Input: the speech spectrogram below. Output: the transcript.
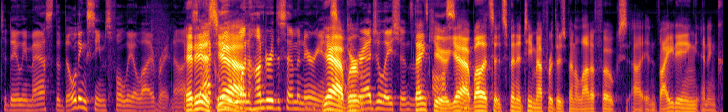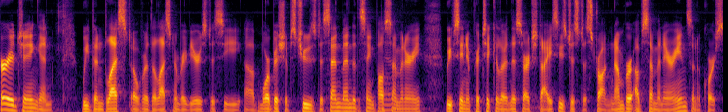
to daily mass, the building seems fully alive right now. It exactly is, yeah. 100 seminarians. Yeah, so congratulations. Thank you. Awesome. Yeah, well, it's it's been a team effort. There's been a lot of folks uh, inviting and encouraging, and we've been blessed over the last number of years to see uh, more bishops choose to send men to the St. Paul yeah. Seminary. We've seen, in particular, in this archdiocese, just a strong number of seminarians, and of course,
